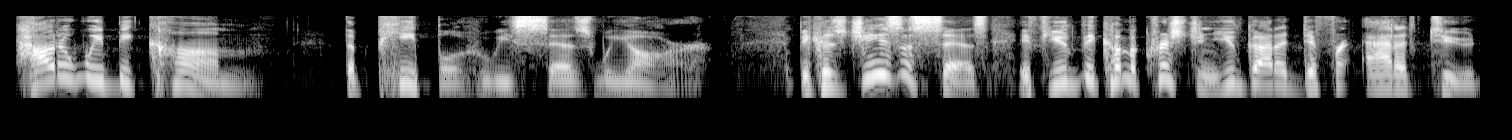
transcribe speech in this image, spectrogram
How do we become the people who he says we are. Because Jesus says, if you've become a Christian, you've got a different attitude.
